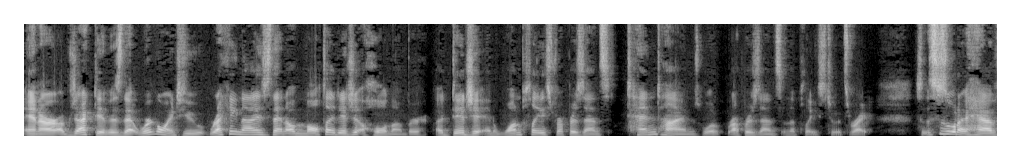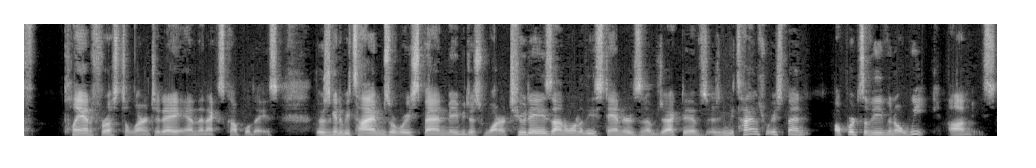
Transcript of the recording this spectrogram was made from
And our objective is that we're going to recognize that a multi-digit whole number, a digit in one place represents 10 times what represents in the place to its right. So this is what I have planned for us to learn today and the next couple days. There's going to be times where we spend maybe just one or two days on one of these standards and objectives. There's going to be times where we spend upwards of even a week on these,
